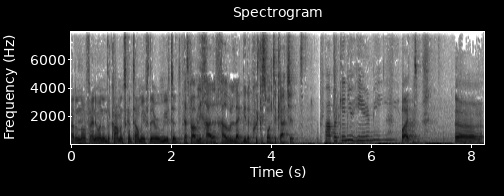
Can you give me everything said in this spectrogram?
I don't know if anyone in the comments can tell me if they were muted. That's probably Khaled. Khaled will like be the quickest one to catch it. Papa, can you hear me? But uh,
